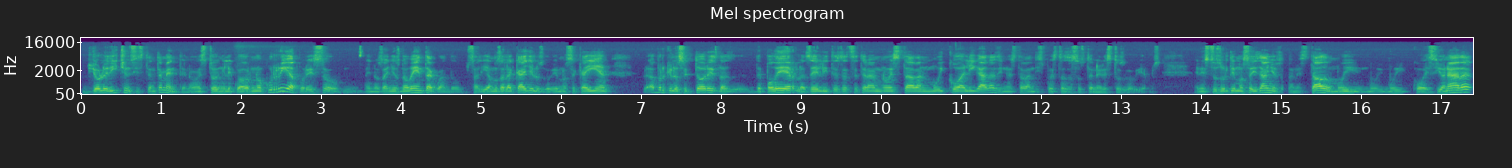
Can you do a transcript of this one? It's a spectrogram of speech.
Yo lo he dicho insistentemente, ¿no? Esto en el Ecuador no ocurría, por eso en los años 90, cuando salíamos a la calle, los gobiernos se caían, porque los sectores de poder, las élites, etcétera, no estaban muy coaligadas y no estaban dispuestas a sostener estos gobiernos en estos últimos seis años han estado muy, muy, muy cohesionadas,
